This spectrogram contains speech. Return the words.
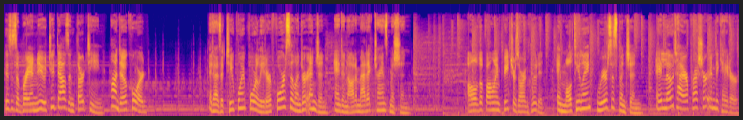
This is a brand new 2013 Honda Accord. It has a 2.4-liter four-cylinder engine and an automatic transmission. All of the following features are included. A multi-link rear suspension, a low tire pressure indicator,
